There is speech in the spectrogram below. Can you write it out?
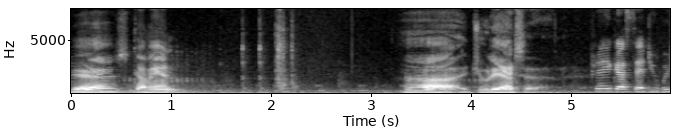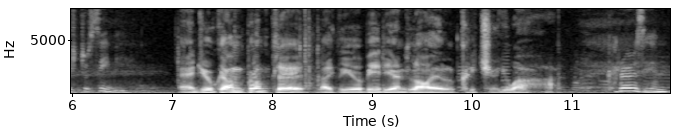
Yes, come in. Ah, Giulietta. Prega said you wished to see me. And you come promptly, like the obedient, loyal creature you are. Corrosian,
